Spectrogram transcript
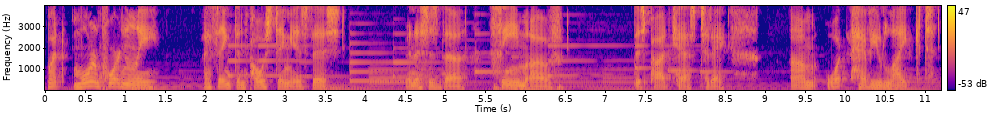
but more importantly, I think than posting is this, and this is the theme of this podcast today. Um, what have you liked?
